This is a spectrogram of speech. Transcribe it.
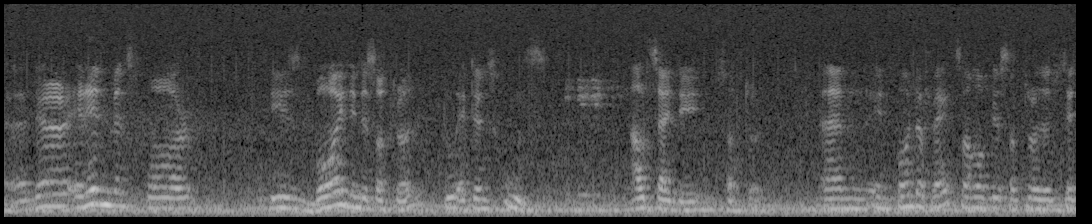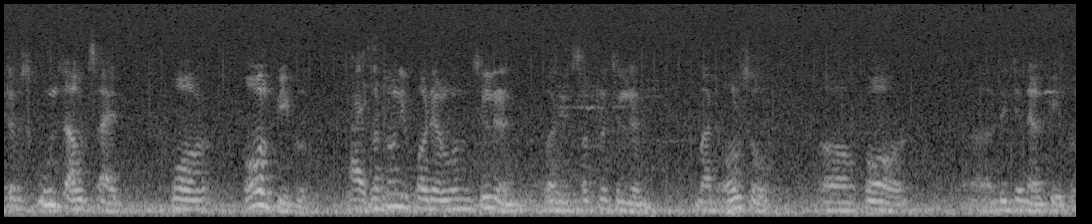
uh, there are arrangements for these boys in the Satra to attend schools outside the Satra. And in point of fact, some of the Satras have set up schools outside for all people, I not only for their own children, for the Satra children, but also uh, for uh, the general people.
